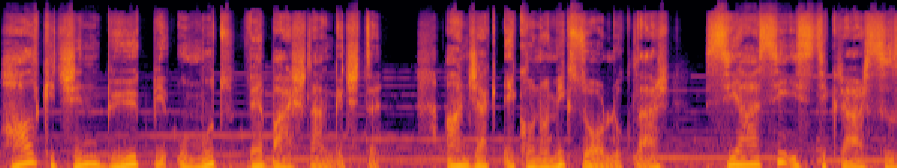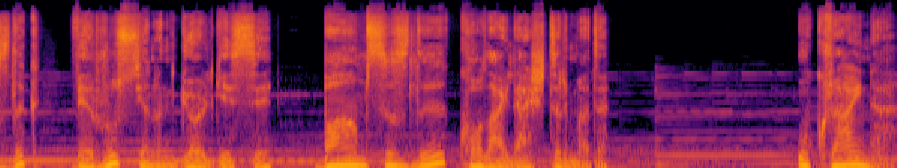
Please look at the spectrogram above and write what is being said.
halk için büyük bir umut ve başlangıçtı. Ancak ekonomik zorluklar, siyasi istikrarsızlık ve Rusya'nın gölgesi bağımsızlığı kolaylaştırmadı. Ukrayna,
